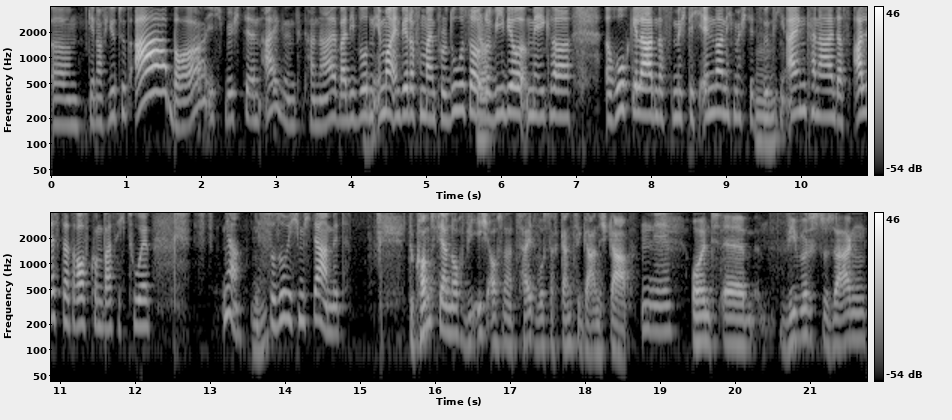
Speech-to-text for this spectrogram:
ähm, gehen auf YouTube, aber ich möchte einen eigenen Kanal, weil die wurden immer entweder von meinem Producer Ja. oder Videomaker äh, hochgeladen. Das möchte ich ändern. Ich möchte Mhm. jetzt wirklich einen eigenen Kanal, dass alles da drauf kommt, was ich tue. Ja, Mhm. jetzt versuche ich mich damit. Du kommst ja noch, wie ich, aus einer Zeit, wo es das Ganze gar nicht gab. Nee. Und ähm, wie würdest du sagen,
